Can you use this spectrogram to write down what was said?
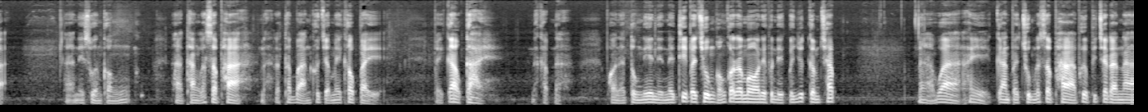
ระในส่วนของทางรัฐสภานะรัฐบาลก็จะไม่เข้าไปไปก้าวไก่นะครับนะ ราะฉะตรงนี้เนี่ยในที่ประชุมของครมในยพลเอกประยุทธ์กำชับนะว่าให้การประชุมรัฐสภาเพื่อพิจารณา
